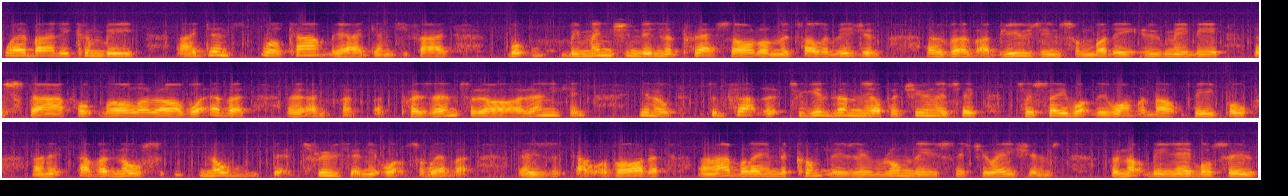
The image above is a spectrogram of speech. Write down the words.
whereby they can be ident- well, can't be identified, but be mentioned in the press or on the television of, of abusing somebody who may be a star footballer or whatever, a, a, a presenter or anything you know, fact that to give them the opportunity to say what they want about people and it, have no no truth in it whatsoever is out of order. And I blame the companies who run these situations for not being able to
